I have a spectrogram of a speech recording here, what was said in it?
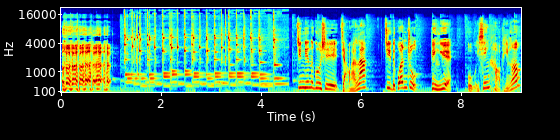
今天的故事讲完啦，记得关注、订阅、五星好评哦！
